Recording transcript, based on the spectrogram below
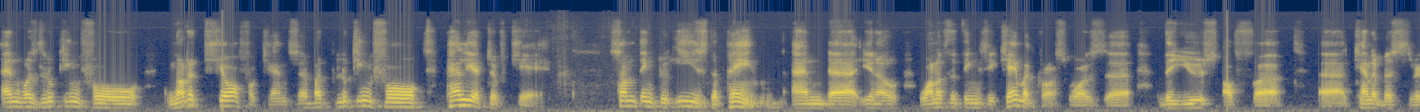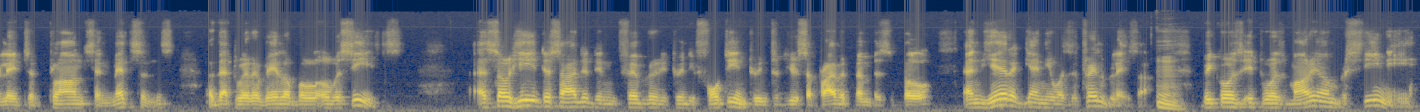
and was looking for not a cure for cancer, but looking for palliative care, something to ease the pain. And, uh, you know, one of the things he came across was uh, the use of uh, uh cannabis related plants and medicines that were available overseas. So he decided in February 2014 to introduce a private member's bill. And here again, he was a trailblazer mm. because it was Mario Ambrosini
